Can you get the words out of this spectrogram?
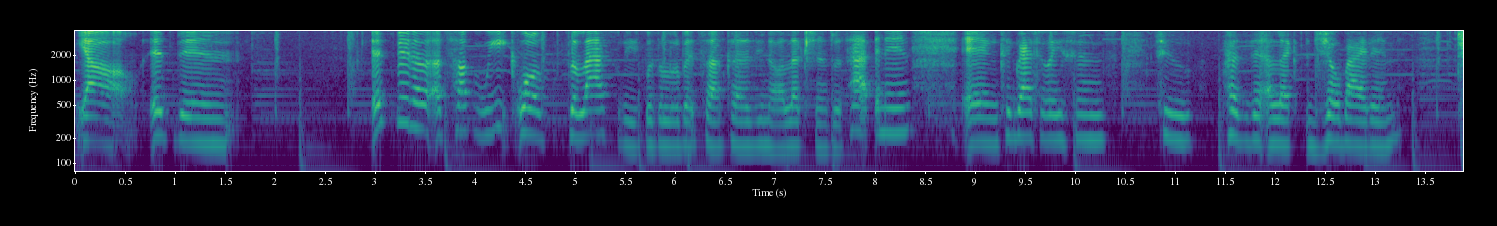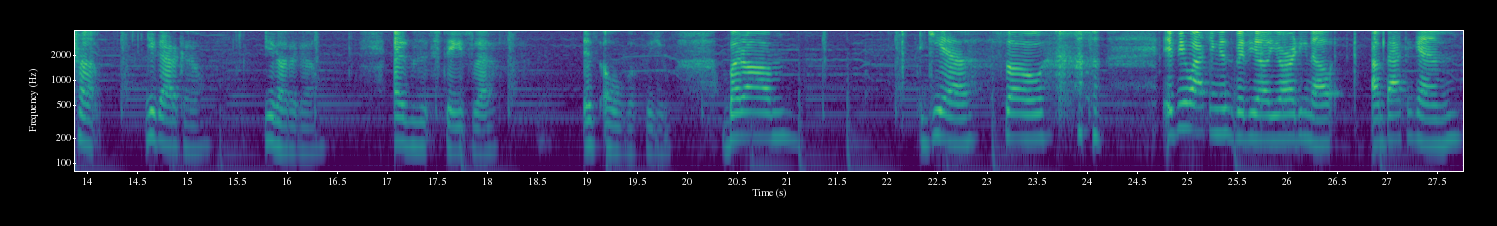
Y'all, it's been it's been a, a, tough week well the last week was a little bit tough because you know elections was happening and congratulations to president-elect joe biden Trump, you gotta go. You gotta go. Exit stage left. It's over for you. But, um, yeah, so if you're watching this video, you already know I'm back again.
